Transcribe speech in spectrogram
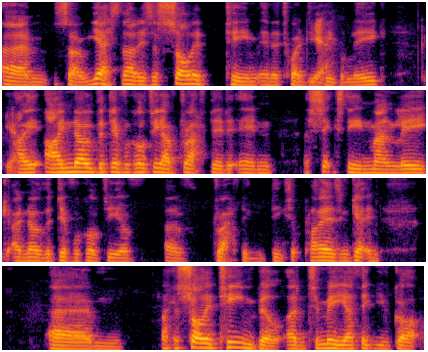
Um, so yes, that is a solid team in a 20 yeah. people league. Yeah. I, I know the difficulty I've drafted in a 16 man league. I know the difficulty of of drafting decent players and getting um like a solid team built. And to me, I think you've got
